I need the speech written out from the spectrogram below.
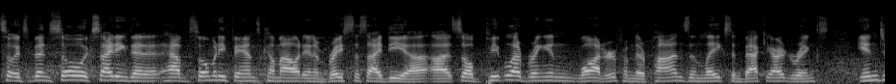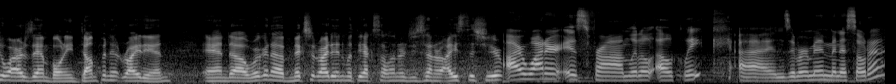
So it's been so exciting to have so many fans come out and embrace this idea. Uh, so people are bringing water from their ponds and lakes and backyard rinks into our Zamboni, dumping it right in. And uh, we're going to mix it right in with the Xcel Energy Center ice this year. Our water is from Little Elk Lake uh, in Zimmerman, Minnesota.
